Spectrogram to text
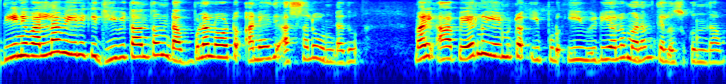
దీనివల్ల వీరికి జీవితాంతం డబ్బుల లోటు అనేది అస్సలు ఉండదు. మరి ఆ పేర్లు ఏమిటో ఇప్పుడు ఈ వీడియోలో మనం తెలుసుకుందాం.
